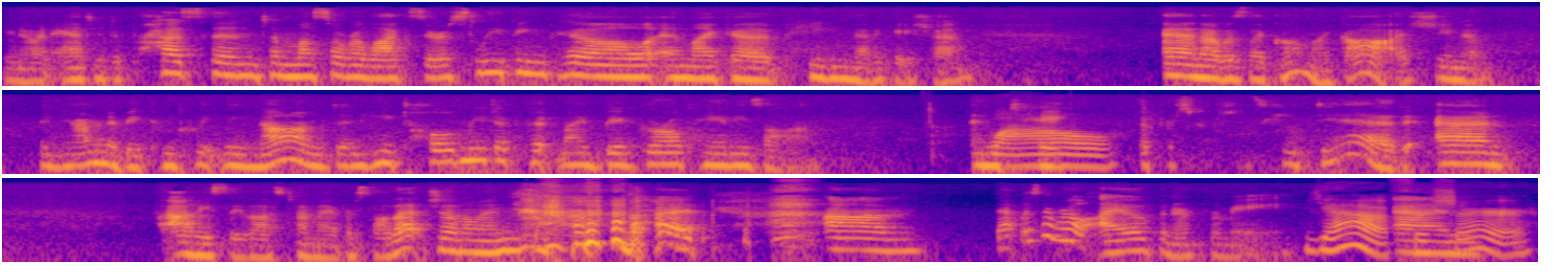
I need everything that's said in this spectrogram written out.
you know, an antidepressant, a muscle relaxer, a sleeping pill, and like a pain medication. And I was like, oh my gosh, you know, I'm going to be completely numbed. And he told me to put my big girl panties on and wow. take the prescriptions. He did. And obviously, last time I ever saw that gentleman, but um, that was a real eye opener for me. Yeah, for and, sure.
